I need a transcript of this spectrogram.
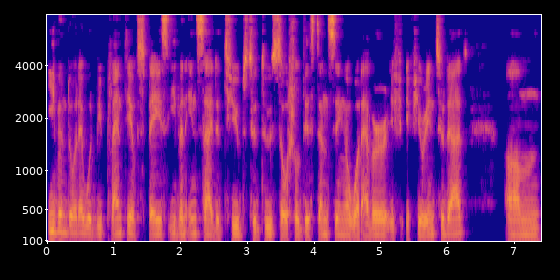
even though there would be plenty of space, even inside the tubes to do social distancing or whatever, if, if you're into that. Um,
